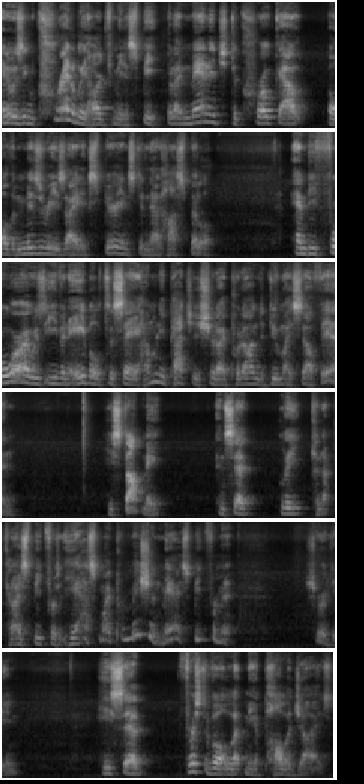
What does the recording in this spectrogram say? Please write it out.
And it was incredibly hard for me to speak, but I managed to croak out all the miseries I had experienced in that hospital. And before I was even able to say, How many patches should I put on to do myself in? He stopped me and said, Lee, can I, can I speak for? He asked my permission. May I speak for a minute? Sure, Dean. He said, first of all, let me apologize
